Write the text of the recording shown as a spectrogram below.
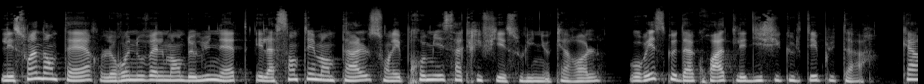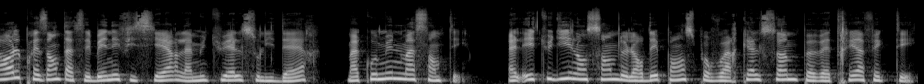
Les soins dentaires, le renouvellement de lunettes et la santé mentale sont les premiers sacrifiés, souligne Carole, au risque d'accroître les difficultés plus tard. Carole présente à ses bénéficiaires la mutuelle solidaire Ma commune, ma santé. Elle étudie l'ensemble de leurs dépenses pour voir quelles sommes peuvent être réaffectées.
